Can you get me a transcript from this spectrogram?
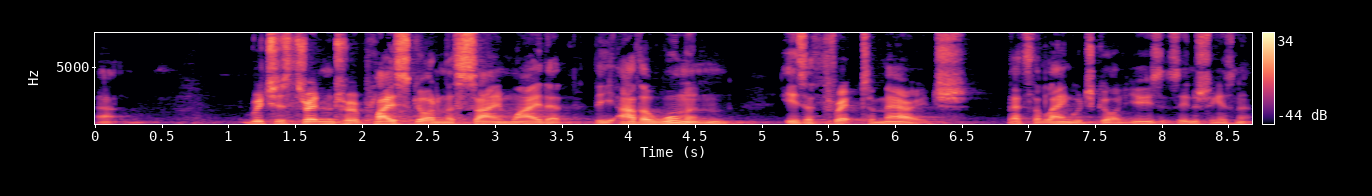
Uh, riches threaten to replace God in the same way that the other woman is a threat to marriage. That's the language God uses. Interesting, isn't it?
